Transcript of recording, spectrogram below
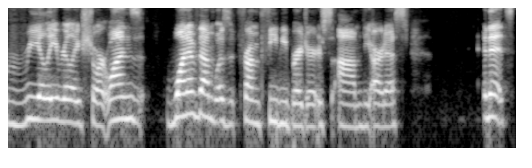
really, really short ones. One of them was from Phoebe Bridgers, um, the artist. And it's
